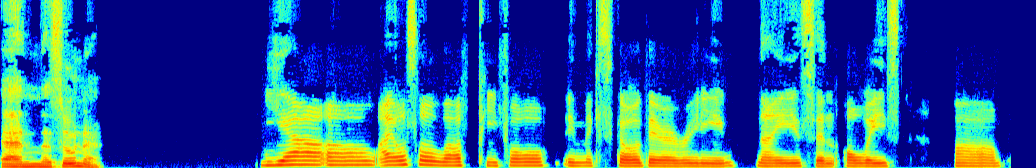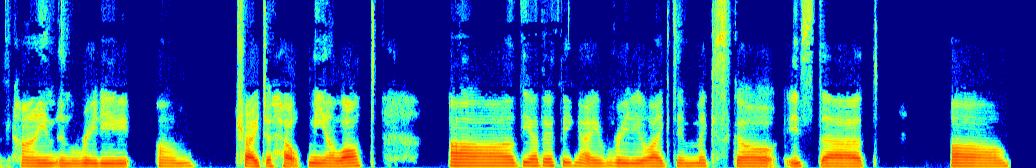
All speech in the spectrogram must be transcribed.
and Asuna. Yeah, um, I also love people in Mexico. They're really nice and always um kind and really um try to help me a lot. Uh, the other thing I really liked in Mexico is that um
